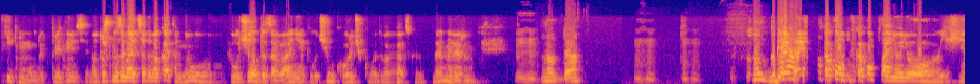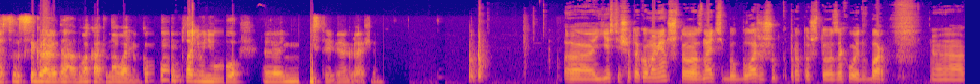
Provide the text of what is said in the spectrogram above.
Какие к нему будут претензии? Но то, что называется адвокатом, ну, получил образование, получил корочку адвокатскую, да, наверное. Мгм, Ну да. мгм, мгм. Ну, говоря... В, каком, в каком плане у него, я сыграю, да, адвоката Навального, в каком плане у него э, низкая биография? Э, Есть еще такой момент, что, знаете, был, была же шутка про то, что заходит в бар э,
